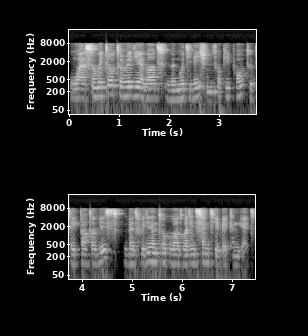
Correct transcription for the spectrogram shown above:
Well, so we talked already about the motivation for people to take part of this, but we didn't talk about what incentive they can get.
